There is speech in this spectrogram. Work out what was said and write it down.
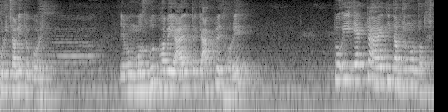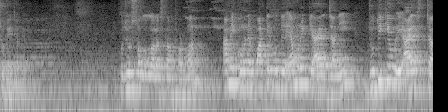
পরিচালিত করে এবং মজবুতভাবে এই আয়াতটাকে আঁকড়ে ধরে, তো এই একটা আয়াতই তার জন্য যথেষ্ট হয়ে যাবে। হুজুর সাল্লাহ ইসলাম ফরমান, আমি কোরআনে পাকের মধ্যে এমন একটি আয়াত জানি, যদি কেউ এই আয়াতটা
